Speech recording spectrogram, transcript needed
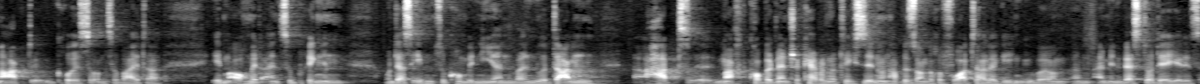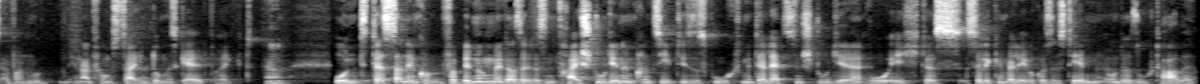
Marktgröße und so weiter, eben auch mit einzubringen und das eben zu kombinieren, weil nur dann hat, äh, macht Corporate Venture Capital natürlich Sinn und hat besondere Vorteile gegenüber ähm, einem Investor, der jetzt einfach nur in Anführungszeichen dummes Geld bringt. Ja. Und das dann in Verbindung mit, also das sind drei Studien im Prinzip, dieses Buch mit der letzten Studie, wo ich das Silicon Valley Ökosystem untersucht habe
